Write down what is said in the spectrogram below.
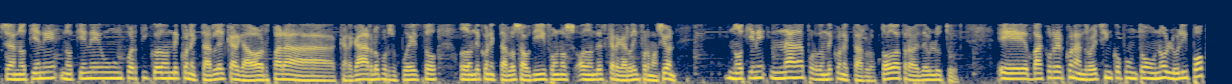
O sea, no tiene, no tiene un puertico donde conectarle el cargador para cargarlo, por supuesto, o donde conectar los audífonos, o donde descargar la información. No tiene nada por donde conectarlo, todo a través de Bluetooth. Eh, va a correr con Android 5.1 Lollipop.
